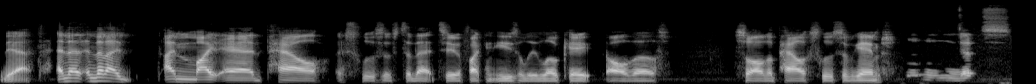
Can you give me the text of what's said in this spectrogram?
Yeah, and then and then I I might add PAL exclusives to that too if I can easily locate all those. So all the PAL exclusive games. mhm, that's.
